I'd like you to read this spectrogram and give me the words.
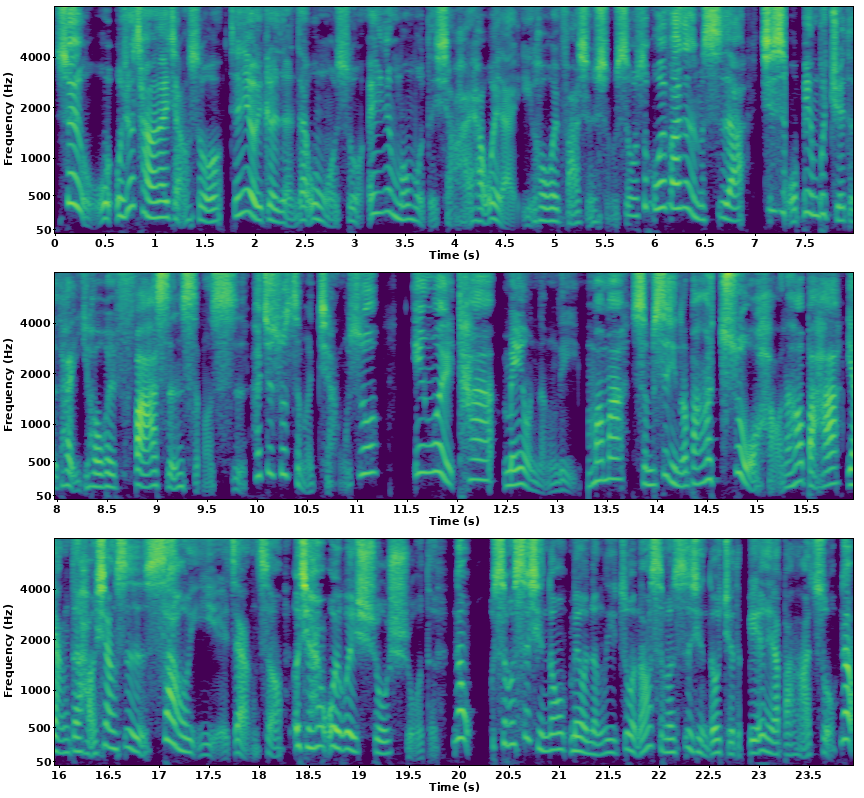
所以我我就常常在讲说，曾经有一个人在问我说，哎，那某某的小孩他未来。以后会发生什么事？我说不会发生什么事啊。其实我并不觉得他以后会发生什么事。他就说怎么讲？我说因为他没有能力，妈妈什么事情都帮他做好，然后把他养得好像是少爷这样子哦，而且还畏畏缩缩的。那。什么事情都没有能力做，然后什么事情都觉得别人要帮他做，那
